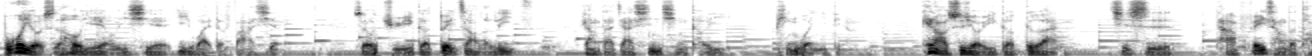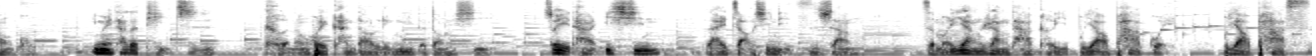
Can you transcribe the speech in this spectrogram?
不过有时候也有一些意外的发现。所以我举一个对照的例子。让大家心情可以平稳一点。K 老师有一个个案，其实他非常的痛苦，因为他的体质可能会看到灵异的东西，所以他一心来找心理咨商，怎么样让他可以不要怕鬼，不要怕死？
